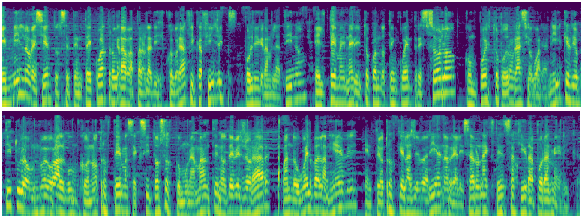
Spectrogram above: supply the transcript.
En 1974 graba para la discográfica Fidgets, Polygram Latino, el tema inédito Cuando te encuentres solo, compuesto por Horacio Guaraní que dio título a un nuevo álbum con otros temas exitosos como Un amante no debe llorar, Cuando vuelva la nieve, entre otros que la llevarían a realizar una extensa gira por América.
